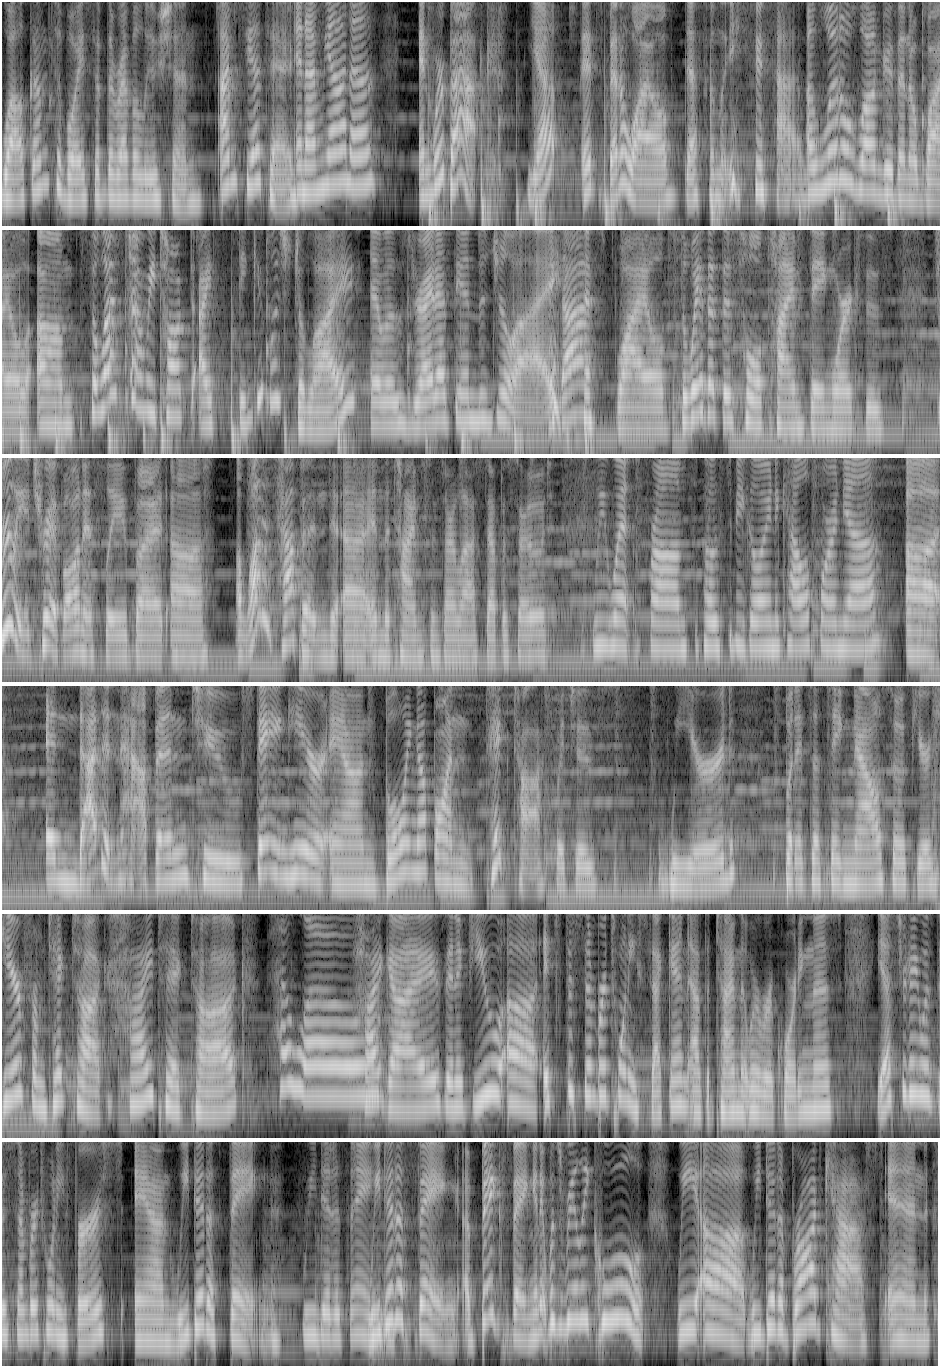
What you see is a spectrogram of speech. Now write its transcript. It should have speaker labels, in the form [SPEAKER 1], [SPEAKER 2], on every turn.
[SPEAKER 1] Welcome to Voice of the Revolution. I'm Siete,
[SPEAKER 2] And I'm Yana.
[SPEAKER 1] and we're back.
[SPEAKER 2] Yep,
[SPEAKER 1] It's been a while.
[SPEAKER 2] definitely has.
[SPEAKER 1] A little longer than a while. Um, so last time we talked, I think it was July.
[SPEAKER 2] it was right at the end of July.
[SPEAKER 1] That's wild. The way that this whole time thing works is it's really a trip, honestly, but uh a lot has happened uh, in the time since our last episode.
[SPEAKER 2] we went from supposed to be going to California.
[SPEAKER 1] Uh, and that didn't happen to staying here and blowing up on TikTok, which is weird, but it's a thing now. So if you're here from TikTok, hi TikTok.
[SPEAKER 2] Hello.
[SPEAKER 1] Hi guys. And if you uh it's December 22nd at the time that we're recording this. Yesterday was December 21st and we did a thing.
[SPEAKER 2] We did a thing.
[SPEAKER 1] We did a thing, a big thing, and it was really cool. We uh we did a broadcast and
